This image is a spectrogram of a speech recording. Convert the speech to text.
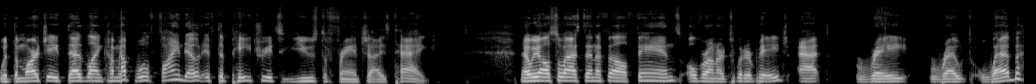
With the March 8th deadline coming up, we'll find out if the Patriots use the franchise tag. Now, we also asked NFL fans over on our Twitter page at Ray Rauth Web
